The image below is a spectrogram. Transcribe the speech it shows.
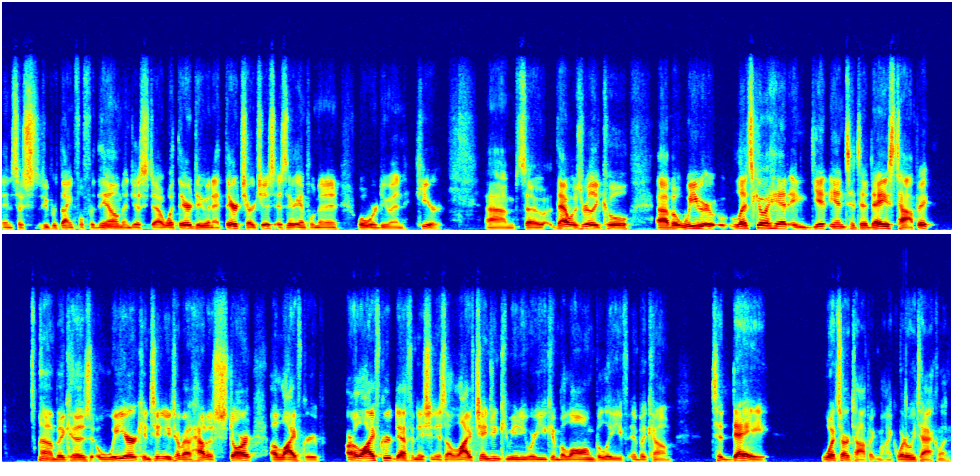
and so super thankful for them and just uh, what they're doing at their churches as they're implementing what we're doing here. Um, so that was really cool. Uh, but we are, let's go ahead and get into today's topic uh, because we are continuing to talk about how to start a life group. Our life group definition is a life changing community where you can belong, believe, and become. Today, what's our topic, Mike? What are we tackling?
